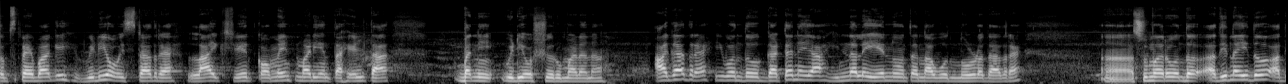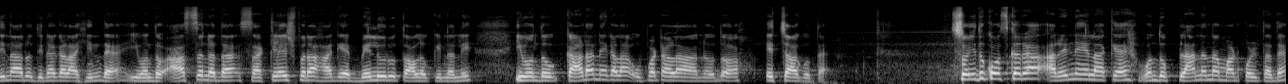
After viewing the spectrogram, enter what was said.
ಸಬ್ಸ್ಕ್ರೈಬ್ ಆಗಿ ವಿಡಿಯೋ ಇಷ್ಟ ಆದರೆ ಲೈಕ್, ಶೇರ್, ಕಾಮೆಂಟ್ ಮಾಡಿ ಅಂತ ಹೇಳ್ತಾ ಬನ್ನಿ, ವಿಡಿಯೋ ಶುರು ಮಾಡೋಣ. ಹಾಗಾದರೆ ಈ ಒಂದು ಘಟನೆಯ ಹಿನ್ನೆಲೆ ಏನು ಅಂತ ನಾವು ನೋಡೋದಾದರೆ ಸುಮಾರು ಒಂದು ಹದಿನೈದು, ಹದಿನಾರು ದಿನಗಳ ಹಿಂದೆ ಈ ಒಂದು ಹಾಸನದ ಸಕಲೇಶ್ಪುರ ಹಾಗೆ ಬೇಲೂರು ತಾಲೂಕಿನಲ್ಲಿ ಈ ಒಂದು ಕಾಡಾನೆಗಳ ಉಪಟಳ ಅನ್ನೋದು ಹೆಚ್ಚಾಗುತ್ತೆ. ಸೊ ಇದಕ್ಕೋಸ್ಕರ ಅರಣ್ಯ ಇಲಾಖೆ ಒಂದು ಪ್ಲ್ಯಾನನ್ನು ಮಾಡ್ಕೊಳ್ತದೆ.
